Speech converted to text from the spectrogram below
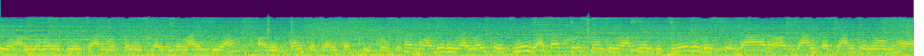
फिर हम लोगों ने तीन चार बोतल उसका इस्तेमाल किया और एकदम से कैंसर ठीक हो गया। मैं बॉडी रिवाइवल से इतनी ज़्यादा खुश हूँ कि मैं अपने जितने भी रिश्तेदार और जान पहचान के लोग हैं,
